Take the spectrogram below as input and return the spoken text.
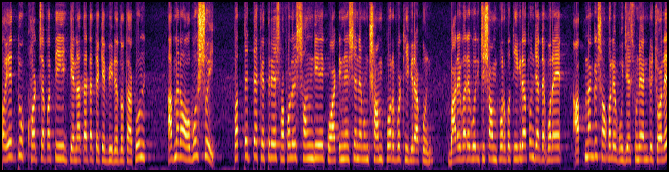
অহেতুক খরচাপাতি কেনাকাটা থেকে বিরত থাকুন। আপনারা অবশ্যই প্রত্যেকটা ক্ষেত্রে সকলের সঙ্গে কোয়ার্ডিনেশন এবং সম্পর্ক ঠিক রাখুন। বারে বারে বলছি সম্পর্ক ঠিক রাখুন যাতে করে আপনাকে সকলে বুঝে শুনে একটু চলে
